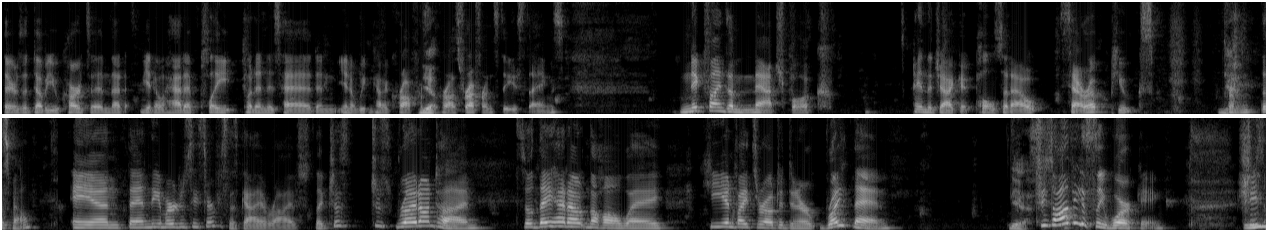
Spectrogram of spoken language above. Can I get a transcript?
there's a W. Carton that you know had a plate put in his head, and you know we can kind of cross Yeah. cross reference these things." Nick finds a matchbook in the jacket, pulls it out. Sara pukes Yeah. from the smell, and then the emergency services guy arrives, like just just right on time. So they head out in the hallway. He invites her out to dinner. Right then, Yes. she's obviously working. She's she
